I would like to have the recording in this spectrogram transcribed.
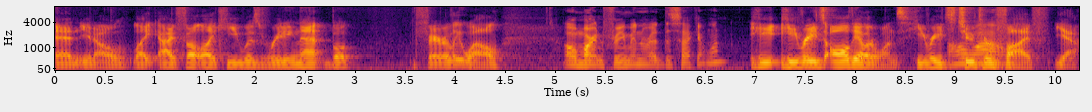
and you know, like I felt like he was reading that book fairly well. Oh, Martin Freeman read the second one. He he reads all the other ones. He reads Oh, two through five. Yeah.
